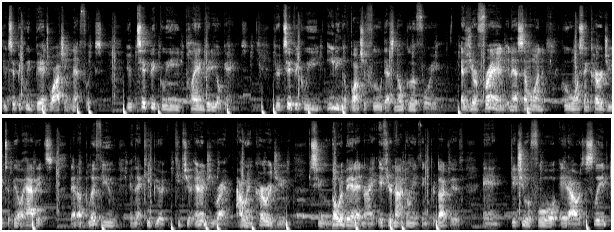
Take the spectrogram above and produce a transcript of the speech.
You're typically binge watching Netflix. You're typically playing video games. You're typically eating a bunch of food that's no good for you. As your friend and as someone who wants to encourage you to build habits that uplift you and that keep your keeps your energy right, I would encourage you to go to bed at night if you're not doing anything productive and get you a full eight hours of sleep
